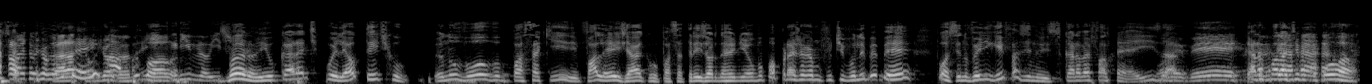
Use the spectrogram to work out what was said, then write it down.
Os caras estão jogando caras bem. jogando Rapaz, bola. É incrível isso. Mano, e o cara, tipo, ele é autêntico. Eu não vou, vou passar aqui, falei já que eu vou passar três horas na reunião, vou pra praia jogar no futebol e beber. Pô, você não vê ninguém fazendo isso. O cara vai falar, é, bebê. O cara fala, tipo, porra,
